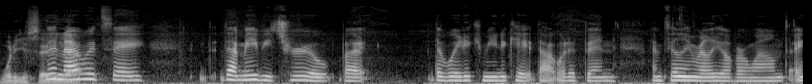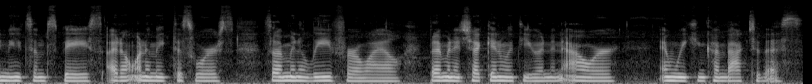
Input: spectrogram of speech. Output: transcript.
What do you say then to that? I would say that may be true, but the way to communicate that would have been I'm feeling really overwhelmed. I need some space. I don't want to make this worse. So I'm going to leave for a while, but I'm going to check in with you in an hour and we can come back to this.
